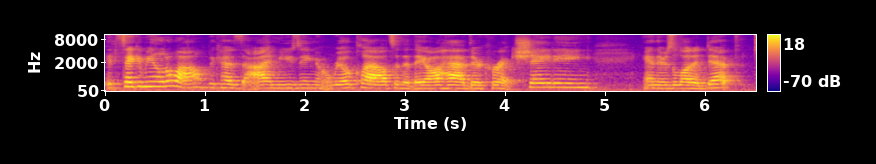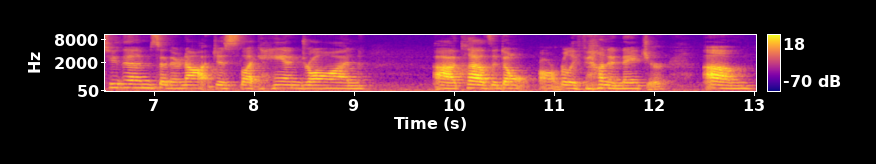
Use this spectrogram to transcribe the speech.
it's taken me a little while because I'm using real clouds so that they all have their correct shading and there's a lot of depth to them so they're not just like hand drawn uh, clouds that don't aren't really found in nature. Um,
